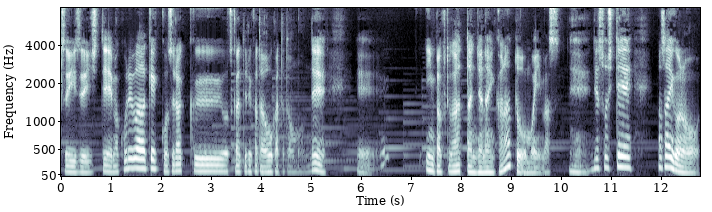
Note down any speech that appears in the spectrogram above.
追随して、まあ、これは結構スラックを使っている方は多かったと思うんで、えー、インパクトがあったんじゃないかなと思います。えー、で、そして、まあ、最後の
